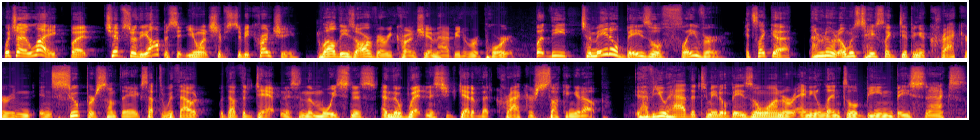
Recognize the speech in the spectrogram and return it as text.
which I like, but chips are the opposite. You want chips to be crunchy. Well, these are very crunchy, I'm happy to report. But the tomato basil flavor, it's like a I don't know, it almost tastes like dipping a cracker in, in soup or something, except without without the dampness and the moistness and the wetness you'd get of that cracker sucking it up. Have you had the tomato basil one or any lentil bean based snacks?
